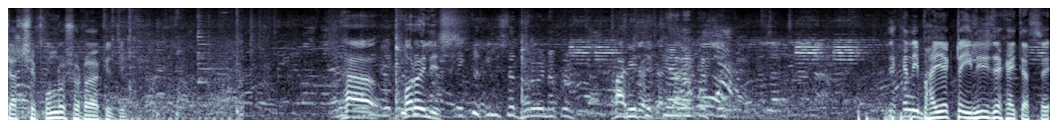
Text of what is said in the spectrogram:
চারশো পনেরোশো টাকা কেজি। হ্যাঁ বড় ইলিশ। একটু দেখেন এই ভাই একটা ইলিশ দেখাইতেছে।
